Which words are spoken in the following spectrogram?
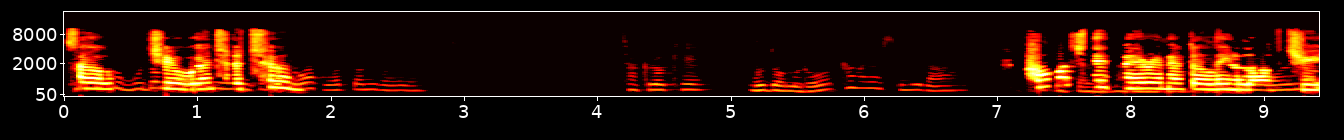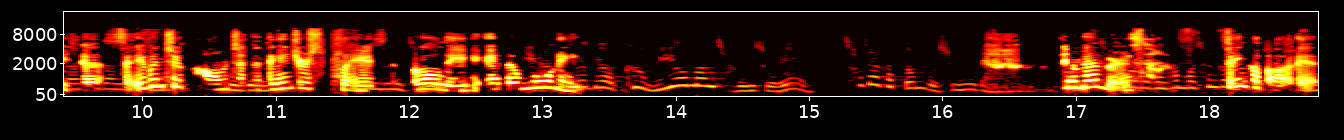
So she went to the tomb. How much did Mary Magdalene love Jesus, even to come to the dangerous place early in the morning? Dear members, think about it.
